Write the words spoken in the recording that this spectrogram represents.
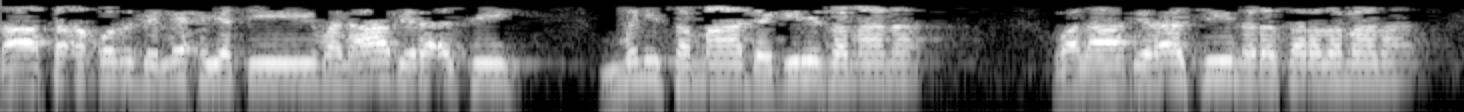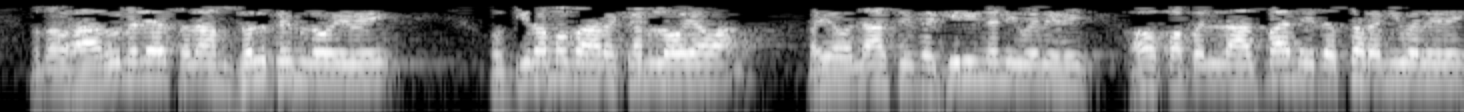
لا تأخذ بلحیتی ولا برأسی منی سما د ګیرې زمانه ولا براسی نه د سره زمانه نو د هارون علیه السلام زلفې هم لویې وې خو ږیره مبارکه هم لویه وه په یو لاس یې د ږیرې نه نیولې وې او په بل لاس باندې د سره نیولې وې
